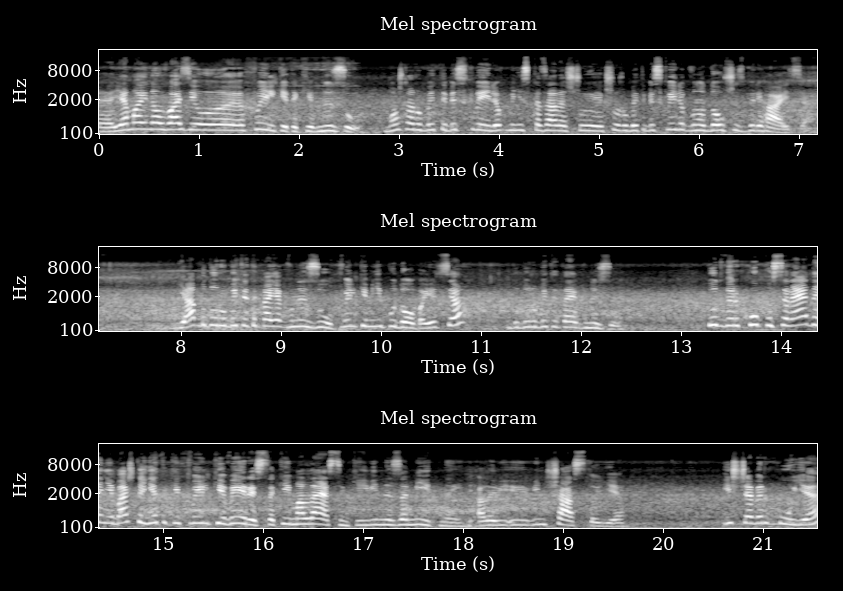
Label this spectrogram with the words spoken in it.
Е, Я маю на увазі хвильки такі внизу. Можна робити без хвильок. Мені сказали, що якщо робити без хвильок, воно довше зберігається. Я буду робити така, як внизу. Хвильки мені подобаються. Буду робити так, як внизу. Тут вверху посередині, бачите, є такі хвильки виріс, такий малесенький, він незамітний, але він часто є. І ще вверху є.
